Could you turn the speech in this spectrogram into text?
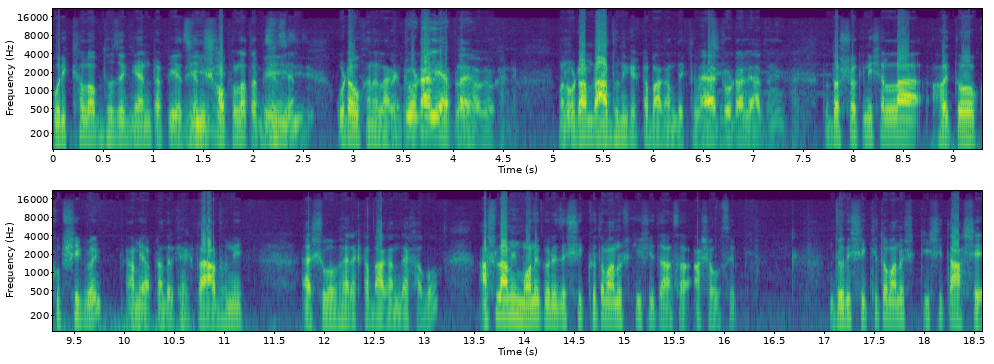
পরীক্ষালব্ধ যে জ্ঞানটা পেয়েছেন। সফলতা পেয়েছেন ওটা ওখানে লাগাবেন। টোটালি অ্যাপ্লাই হবে ওখানে। মানে ওটা আমরা আধুনিক একটা বাগান দেখতে হ্যাঁ পাচ্ছি। টোটালি আধুনিক ভাই। তো দর্শক ইনশাল্লাহ হয়তো খুব শীঘ্রই আমি আপনাদেরকে একটা আধুনিক শুভ ভাইয়ের একটা বাগান দেখাবো। আসলে আমি মনে করি যে শিক্ষিত মানুষ কৃষিতে আসা আসা উচিত। যদি শিক্ষিত মানুষ কৃষিতে আসে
